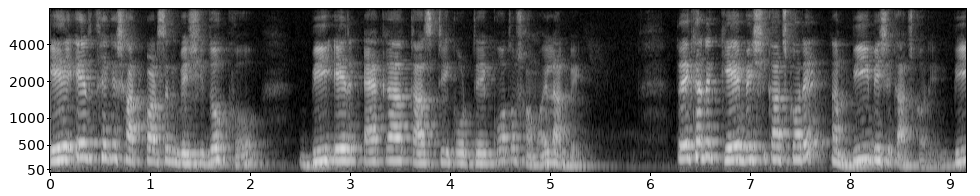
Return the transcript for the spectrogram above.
এ এর থেকে ষাট পার্সেন্ট বেশি দক্ষ বি এর একা কাজটি করতে কত সময় লাগবে? তো এখানে কে বেশি কাজ করে না বি বেশি কাজ করে? বি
